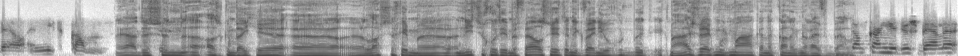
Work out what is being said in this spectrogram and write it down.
wel en niet kan. Ja, dus een, eh, als ik een beetje eh, lastig in me, niet zo goed in mijn vel zit... en ik weet niet hoe goed ik- ik mijn huiswerk moet maken... dan kan ik nog even bellen. Dan kan je dus bellen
